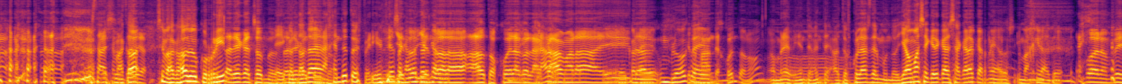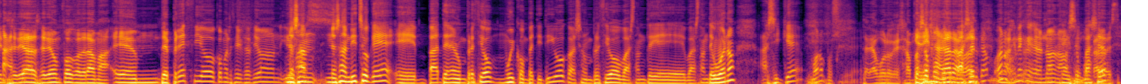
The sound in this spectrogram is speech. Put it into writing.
Está- se, me acaba, estaría- se me acaba de ocurrir Estaría cachondo. eh, contándole a la gente tu experiencia Yendo, a la autoescuela con la Claro. cámara Eh, y con tal, el- un blog que nos de- hagan descuento, ¿no? Hombre, evidentemente, autoescuelas del mundo. Jaume se quiere sacar el carné A2, imagínate. Bueno, en fin, sería, sería un poco drama. Em, de precio, comercialización y Nos han, nos han dicho que eh, va a tener un precio muy competitivo, que va a ser un precio bastante bastante bueno, así que, bueno, pues... eh, Estaría bueno que jamás que va a ser muy dejan- cara. va a ser no, no, que va a ser va muy a caro. ser-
